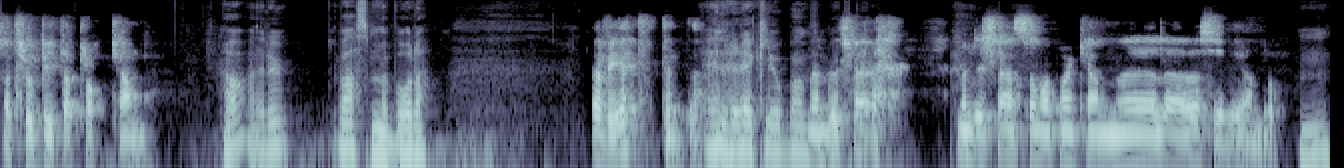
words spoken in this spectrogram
Jag tror byta plockhand. Ja, är du vass med båda? Jag vet inte. Eller är det klubban? Men det, men det känns som att man kan eh, lära sig det ändå. Mm.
